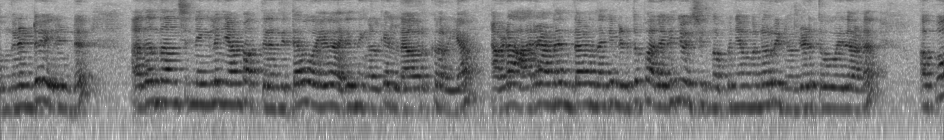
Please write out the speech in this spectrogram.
ഒന്ന് രണ്ട് പേരുണ്ട്. അതെന്താന്ന് വെച്ചിട്ടുണ്ടെങ്കിൽ ഞാൻ പത്തനംതിട്ട പോയ കാര്യം നിങ്ങൾക്ക് എല്ലാവർക്കും അറിയാം. അവിടെ ആരാണ് എന്താണെന്നൊക്കെ എന്റെ അടുത്ത് പലരും ചോദിച്ചിരുന്നു. അപ്പൊ ഞാൻ പറഞ്ഞു റിനുവിന്റെ അടുത്ത് പോയതാണ്. അപ്പോ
